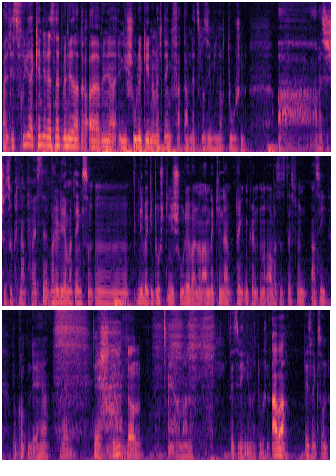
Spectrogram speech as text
weil das früher kennt ihr das nicht, wenn ihr da, dra- äh, wenn ihr in die Schule geht und euch denkt, verdammt, jetzt muss ich mich noch duschen. Ah, aber es ist schon so knapp, weißt du, weil du dir immer denkst, so, mm, lieber geduscht in die Schule, weil dann andere Kinder denken könnten, oh, was ist das für ein Assi, wo kommt denn der her? Ja, der stinkt dann. Ja, Mann, deswegen immer duschen. Aber ist nicht gesund.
